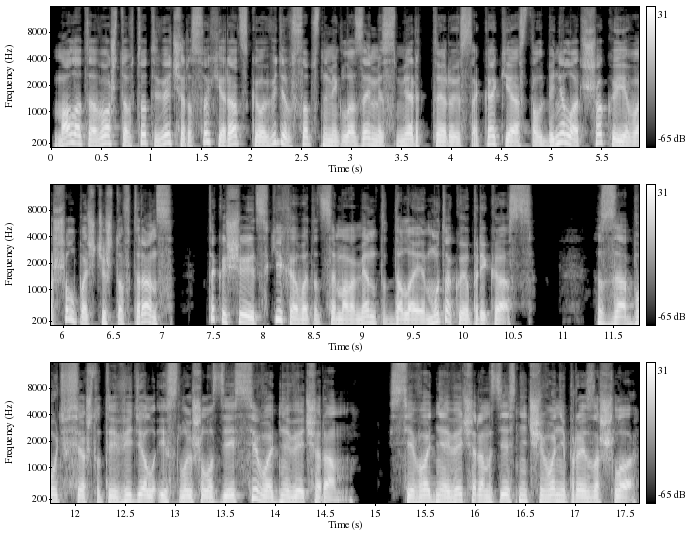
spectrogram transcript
Мало того, что в тот вечер Сохи Рацко, увидев собственными глазами смерть Теру и Сакаки, остолбенел от шока и вошел почти что в транс, так еще и Цкиха в этот самый момент дала ему такой приказ. «Забудь все, что ты видел и слышал здесь сегодня вечером. Сегодня вечером здесь ничего не произошло.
